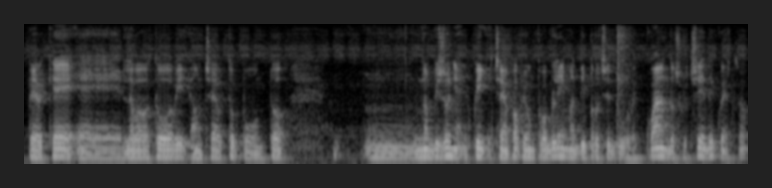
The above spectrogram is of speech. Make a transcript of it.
perché eh, i lavoratori a un certo punto non bisogna, qui c'è proprio un problema di procedure, quando succede questo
